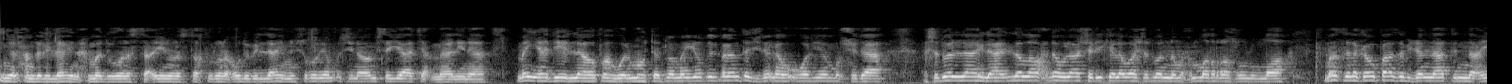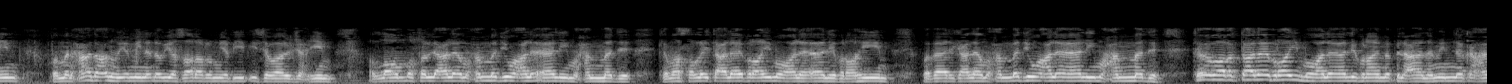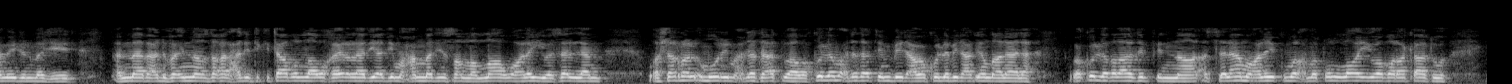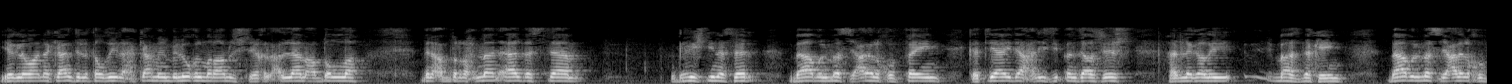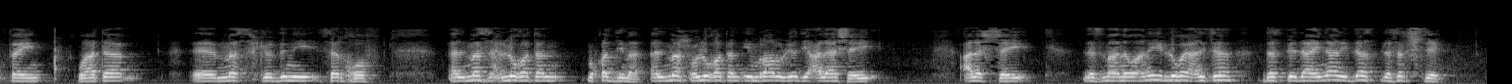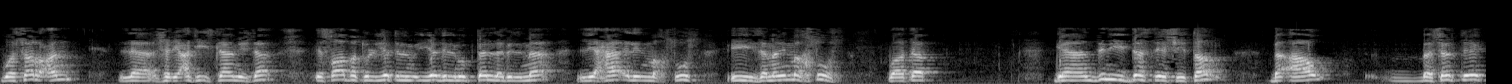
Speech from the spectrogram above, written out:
إن الحمد لله نحمده ونستعين ونستغفر ونعوذ بالله من شرور أنفسنا ومن سيئات أعمالنا. من يهده الله فهو المهتد ومن يضل فلن تجد له وليا مرشدا. أشهد أن لا إله إلا الله وحده لا شريك له وأشهد أن محمد رسول الله. من سلك وفاز بجنات النعيم. ومن حاد عنه يمينا أو يسارا رمي به في سواء الجحيم. اللهم صل على محمد وعلى آل محمد كما صليت على إبراهيم وعلى آل إبراهيم. وبارك على محمد وعلى آل محمد كما باركت على إبراهيم وعلى آل إبراهيم في العالمين إنك حميد مجيد. أما بعد فإن أصدق الحديث كتاب الله وخير الهدي هدي محمد صلى الله عليه وسلم. وشر الأمور محدثاتها وكل محدثة بدعة وكل بدعة ضلالة. وكل ضلالة في النار. السلام عليكم ورحمة الله وبركاته. يقلوا أنا كانت لتوضيح الأحكام من بلوغ المرام للشيخ العلام عبد الله بن عبد الرحمن آل بسام قريش نسر باب المسح على الخفين. كتياي دا حديثي بنزاوشش هل لقالي باز دكين. باب المسح على الخفين. واتا آه، مسح كردني سرخف المسح لغة مقدمة. المسح لغة إمرار اليد على شيء. على الشيء. لزمانواني اللغة يعني دست بدايناني دست لسر شتيك وشرعا لشريعة إسلام ده إصابة اليد المبتلة بالماء لحائل مخصوص في زمن مخصوص. واتا عندني دست شيطر بأو بشرتك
